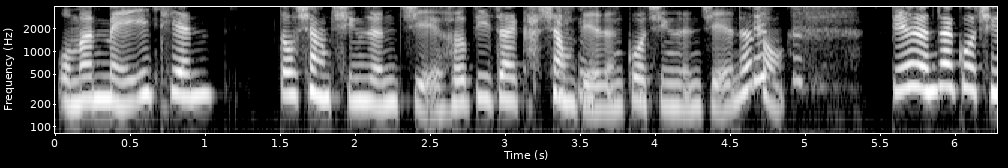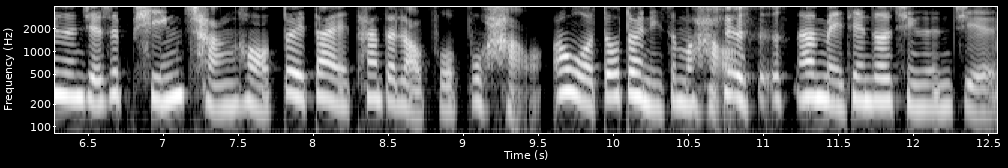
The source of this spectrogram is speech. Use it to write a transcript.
我们每一天都像情人节，何必再向别人过情人节那种？”别人在过情人节是平常哈对待他的老婆不好，而、啊、我都对你这么好，那每天都是情人节，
